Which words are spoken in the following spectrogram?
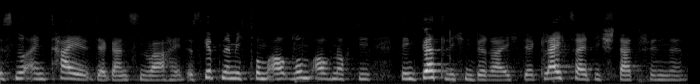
ist nur ein Teil der ganzen Wahrheit. Es gibt nämlich drumherum auch noch die, den göttlichen Bereich, der gleichzeitig stattfindet.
